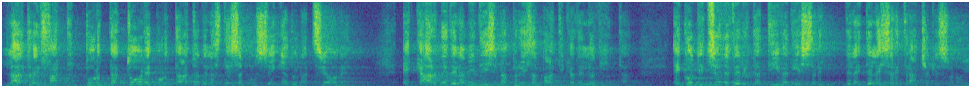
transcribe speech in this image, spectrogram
L'altro è infatti portatore e portato della stessa consegna donazione. È carne della medesima presa patica della vita è condizione veritativa dell'essere traccia che sono io.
